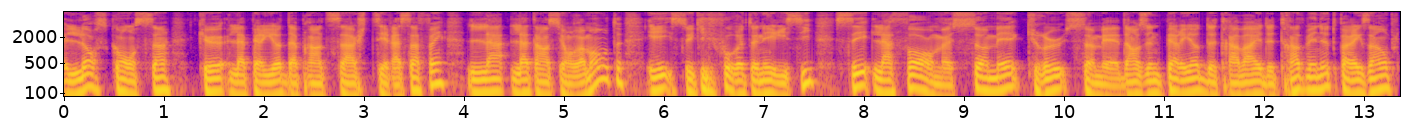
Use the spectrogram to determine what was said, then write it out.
lorsqu'on sent que la période d'apprentissage tire à sa fin, l'attention remonte et ce qu'il faut retenir ici, c'est la forme sommet, creux, sommet. Dans une période de travail de 30 minutes, par exemple,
